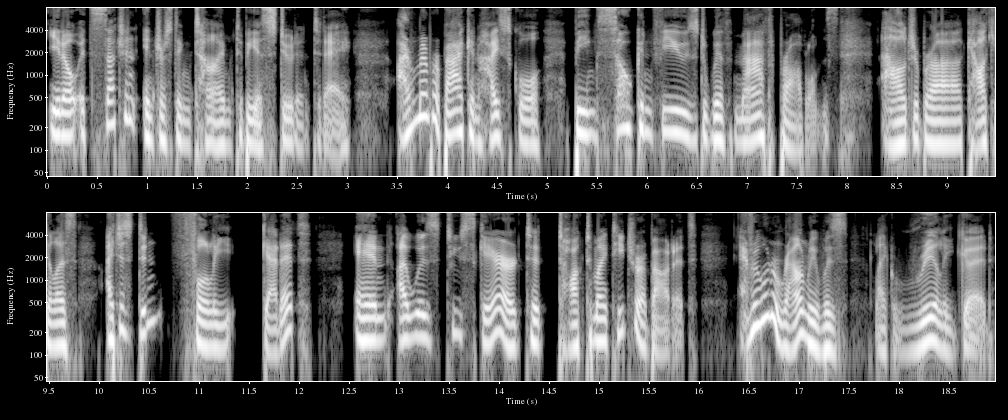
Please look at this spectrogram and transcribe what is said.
You know, it's such an interesting time to be a student today. I remember back in high school being so confused with math problems, algebra, calculus. I just didn't fully get it. And I was too scared to talk to my teacher about it. Everyone around me was like really good,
